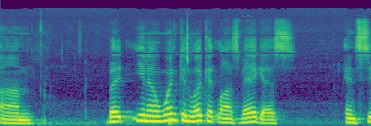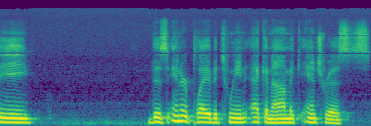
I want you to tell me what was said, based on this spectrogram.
Um, but, you know, one can look at Las Vegas and see this interplay between economic interests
